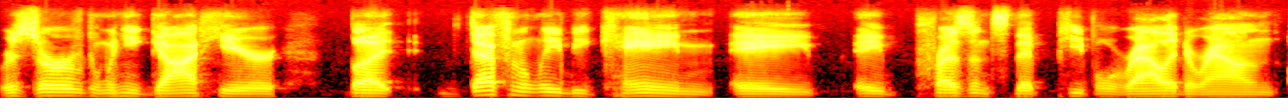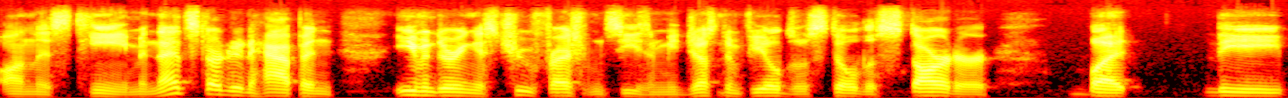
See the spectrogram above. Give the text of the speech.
reserved when he got here, but definitely became a a presence that people rallied around on this team, and that started to happen even during his true freshman season. I mean, Justin Fields was still the starter, but the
